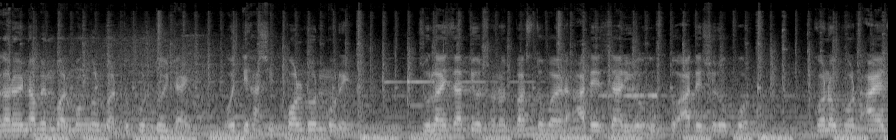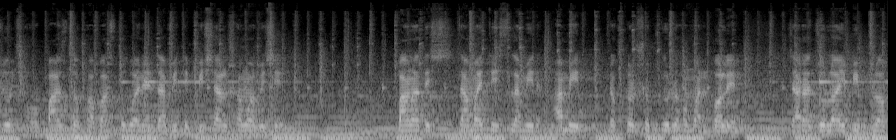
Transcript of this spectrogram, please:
এগারোই নভেম্বর মঙ্গলবার দুপুর দুইটায় ঐতিহাসিক পল্টন মোড়ে জুলাই জাতীয় সনদ বাস্তবায়ন আদেশ জারি ও উক্ত আদেশের উপর গণভোট আয়োজন সহ পাঁচ দফা বাস্তবায়নের দাবিতে বিশাল সমাবেশে বাংলাদেশ জামায়াতে ইসলামীর আমির ডক্টর শফিকুর রহমান বলেন, যারা জুলাই বিপ্লব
